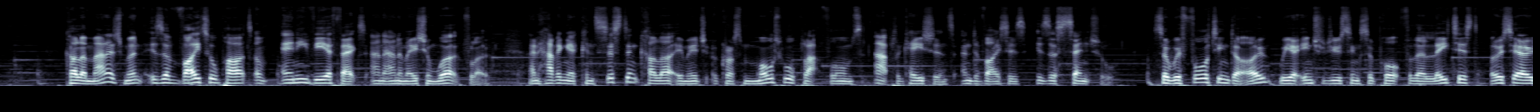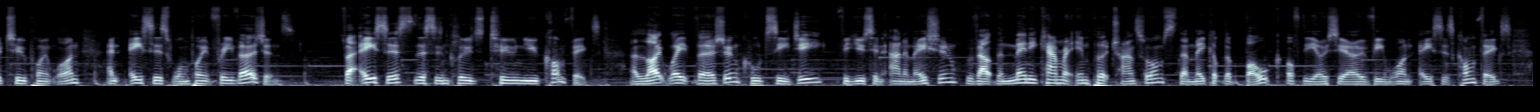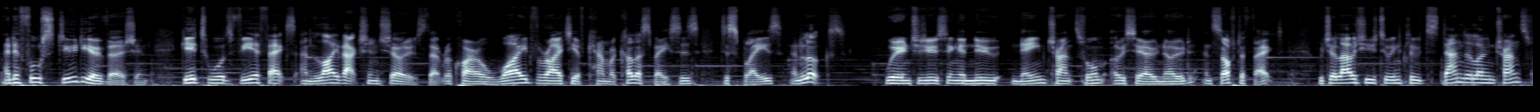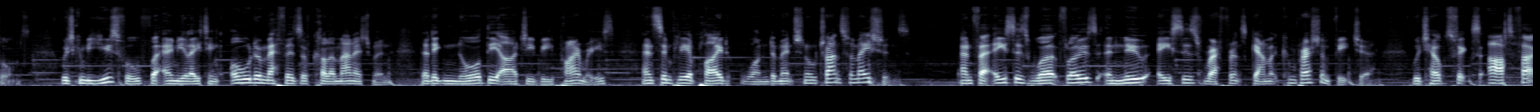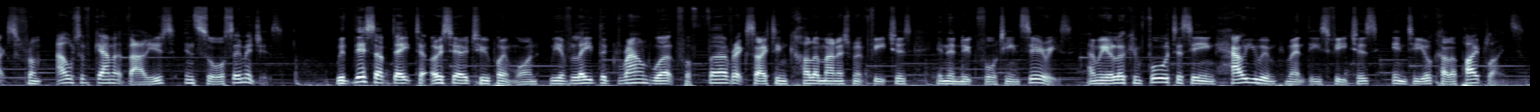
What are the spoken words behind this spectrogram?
Color management is a vital part of any VFX and animation workflow, and having a consistent color image across multiple platforms, applications, and devices is essential. So with 14.0, we are introducing support for the latest OCIO 2.1 and ACES 1.3 versions. For ACES, this includes two new configs, a lightweight version called CG for use in animation without the many camera input transforms that make up the bulk of the OCIO V1 ACES configs, and a full studio version geared towards VFX and live action shows that require a wide variety of camera color spaces, displays, and looks. We're introducing a new Name Transform OCIO node and soft effect, which allows you to include standalone transforms, which can be useful for emulating older methods of color management that ignored the RGB primaries and simply applied one-dimensional transformations. And for ACES workflows, a new ACES reference gamut compression feature, which helps fix artifacts from out of gamut values in source images. With this update to OCIO 2.1, we have laid the groundwork for further exciting colour management features in the Nuke 14 series, and we are looking forward to seeing how you implement these features into your colour pipelines.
